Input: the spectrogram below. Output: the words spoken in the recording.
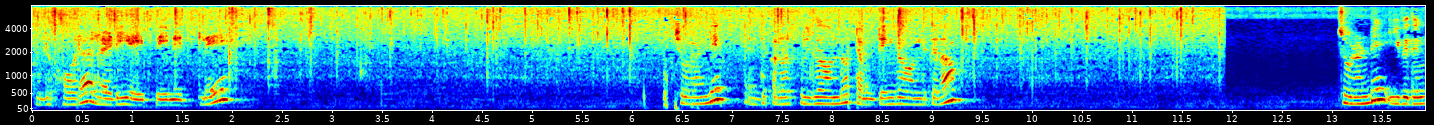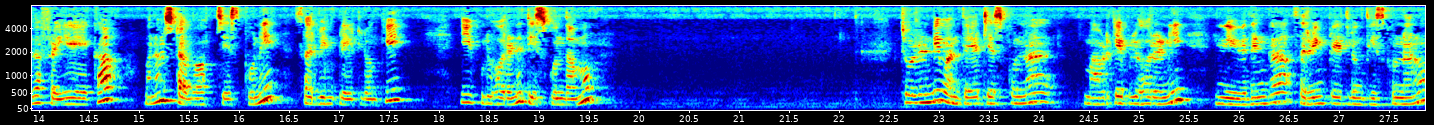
పులిహోర రెడీ అయిపోయినట్లే. చూడండి ఎంత కలర్ఫుల్గా ఉందో టెంప్టింగ్గా ఉంది కదా. చూడండి ఈ విధంగా ఫ్రై అయ్యాక మనం స్టవ్ ఆఫ్ చేసుకొని సర్వింగ్ ప్లేట్లోకి ఈ పులిహోరని తీసుకుందాము. చూడండి మనం తయారు చేసుకున్న మామిడికాయ పులిహోరని నేను ఈ విధంగా సర్వింగ్ ప్లేట్లో తీసుకున్నాను.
